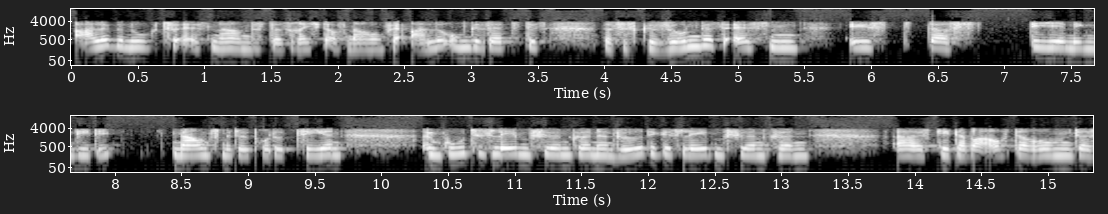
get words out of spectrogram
alle genug zu essen haben, dass das Recht auf Nahrung für alle umgesetzt ist, dass es gesundes Essen ist, dass diejenigen, die die Nahrungsmittel produzieren, ein gutes Leben führen können, ein würdiges Leben führen können es geht aber auch darum, dass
